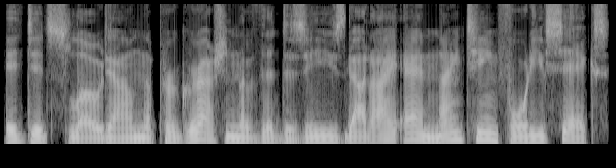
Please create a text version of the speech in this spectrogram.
it did slow down the progression of the disease. In 1946,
